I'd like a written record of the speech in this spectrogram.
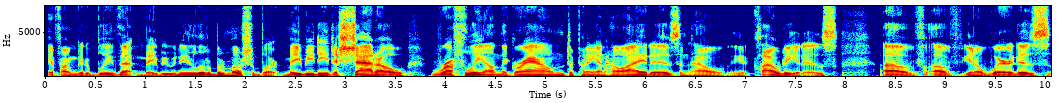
If I'm going to believe that, maybe we need a little bit of motion blur. Maybe you need a shadow roughly on the ground, depending on how high it is and how you know, cloudy it is, of of you know where it is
